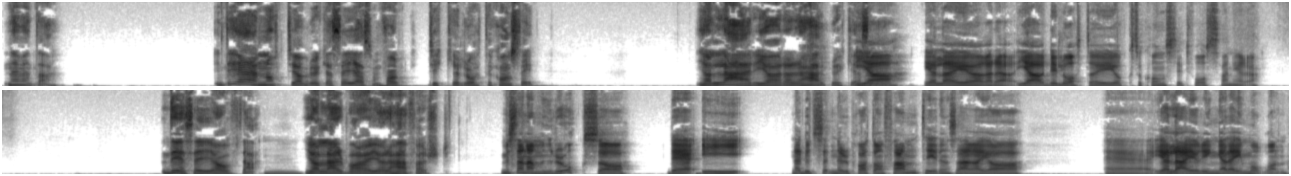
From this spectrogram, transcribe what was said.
nej vänta, det är något jag brukar säga som folk tycker låter konstigt. Jag lär göra det här brukar jag säga. Ja, jag lär göra det. Ja, det låter ju också konstigt för oss här nere. Det säger jag ofta. Jag lär bara göra det här först. Men sen använder du också det i, när du, när du pratar om framtiden så här, jag, eh, jag lär ju ringa dig imorgon.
